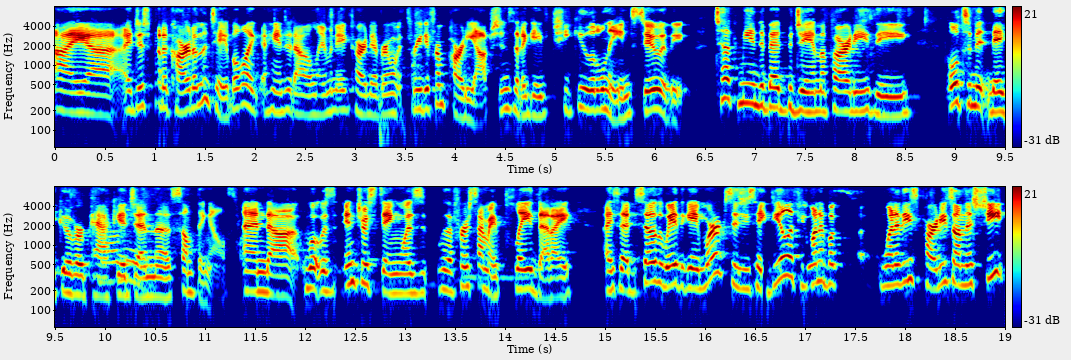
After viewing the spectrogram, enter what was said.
I uh, I just put a card on the table. I handed out a laminated card to everyone with three different party options that I gave cheeky little names to. The tuck me into bed pajama party, the ultimate makeover package, and the something else. And uh, what was interesting was the first time I played that, I I said, so the way the game works is you say, deal if you want to book one of these parties on this sheet.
